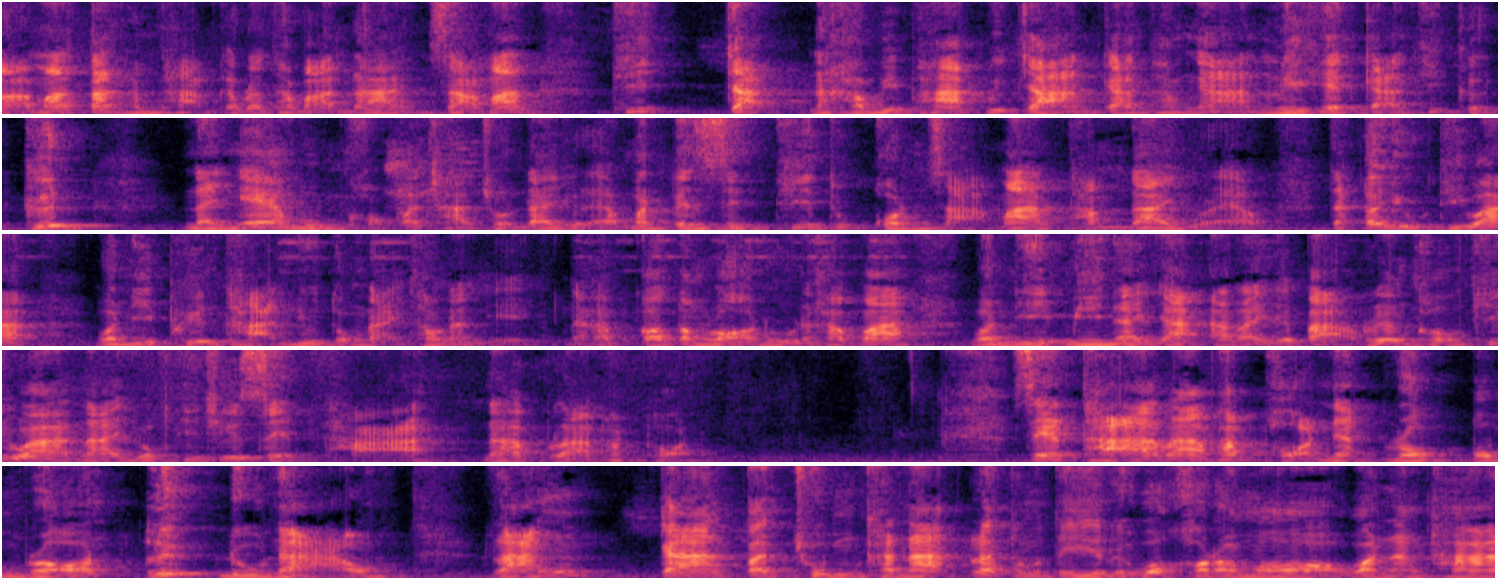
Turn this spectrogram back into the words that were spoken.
สามารถตั้งคำถามกับรัฐบาลได้ สามารถที่จะนะครับวิพากษ์วิจารณ์การทำงานหรือเหตุการณ์ที่เกิดขึ้น ในแง่มุมของประชาชนได้อยู่แล้ว มันเป็นสิทธิที่ทุกคนสามารถทำได้อยู่แล้ว แต่ก็อยู่ที่ว่าวันนี้พื้นฐานอยู่ตรงไหนเท่านั้นเองนะครับก็ต้องรอดูนะครับว่าวันนี้มีนัยยะอะไรหรือเปล่าเรื่องของที่ว่านายกที่ชื่อเศรษฐานะครับลาพักผ่อนเศรษฐาลาพักผ่อนเนี่ยหลบปมร้อนฤดูหนาว หลังการประชุมคณะรัฐมนตรีหรือว่าคอรมอวันอังคาร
